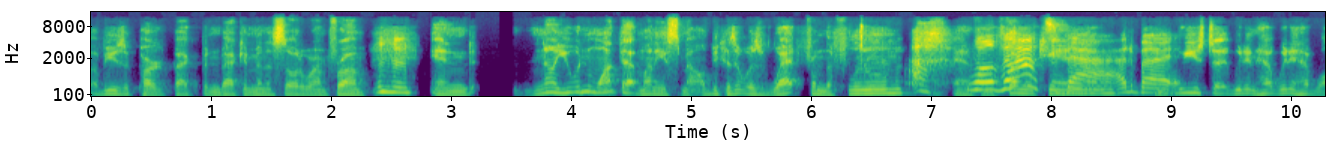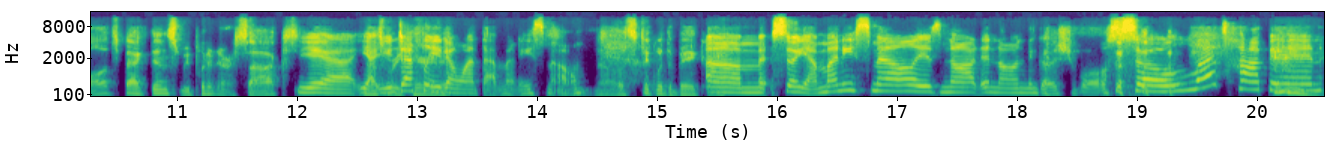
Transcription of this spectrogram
a music park back in back in Minnesota where I'm from. Mhm. And no, you wouldn't want that money smell because it was wet from the flume. And well, that's Canyon, bad, but we used to we didn't have we didn't have wallets back then, so we put it in our socks. yeah, yeah, you definitely don't want that money smell. No, let's stick with the bakery. Um, so yeah, money smell is not a non-negotiable. So let's hop in.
